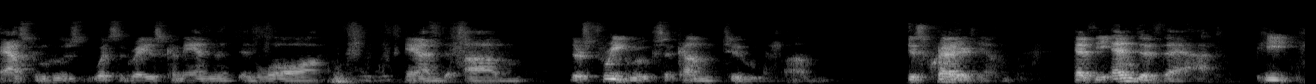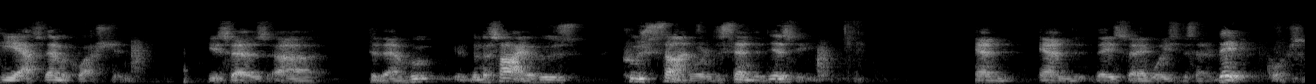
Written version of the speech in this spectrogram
ask him who's what's the greatest commandment in the law and um, there's three groups that come to um, discredit him. At the end of that, he he asks them a question. He says uh, to them, "Who the Messiah? Whose whose son or descendant is he?" And and they say, "Well, he's a descendant of David, of course."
